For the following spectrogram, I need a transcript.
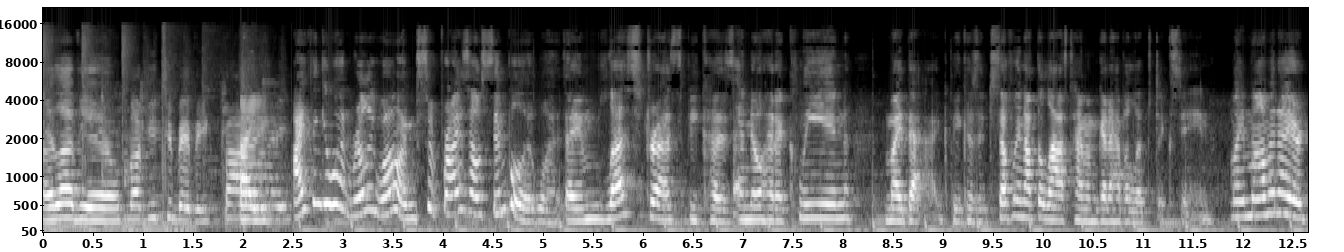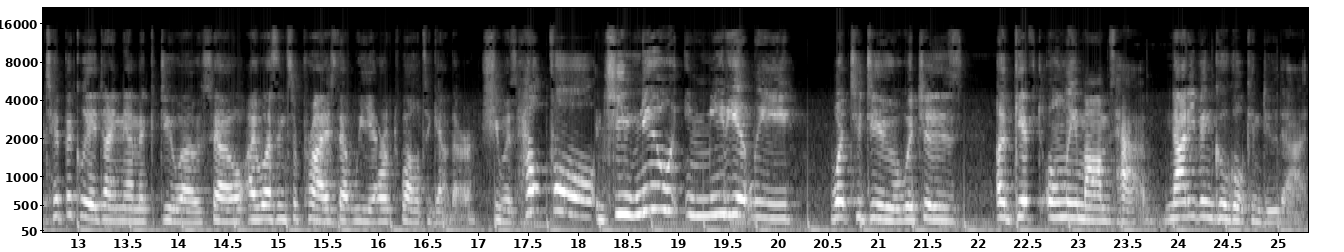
I love you. Love you too, baby. Bye. I think it went really well. I'm surprised how simple it was. I am less stressed because I know how to clean my bag because it's definitely not the last time I'm gonna have a lipstick stain. My mom and I are typically a dynamic duo, so I wasn't surprised that we worked well together. She was helpful and she knew immediately what to do, which is a gift only moms have. Not even Google can do that.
